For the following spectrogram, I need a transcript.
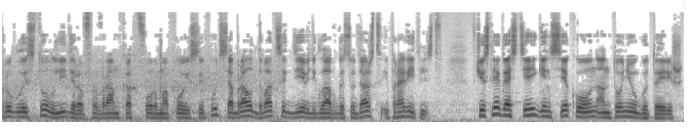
Круглый стол лидеров в рамках форума «Пояс и путь» собрал 29 глав государств и правительств. В числе гостей генсек ООН Антонио Гутерриш,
